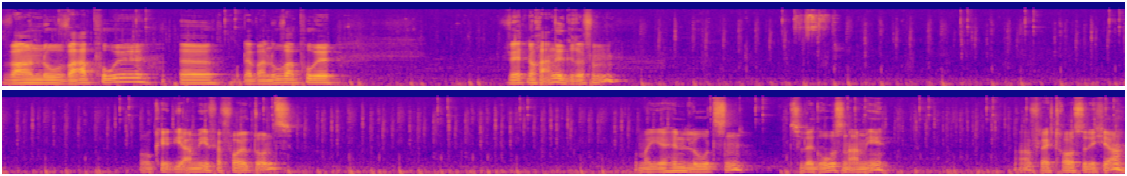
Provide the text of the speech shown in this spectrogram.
Varnovapol äh, oder Varnovapol wird noch angegriffen. Okay, die Armee verfolgt uns. Mal hier hinlotsen. Zu der großen Armee. Ah, vielleicht traust du dich ja.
